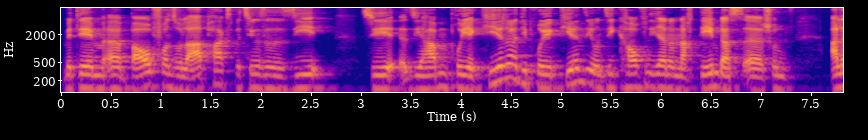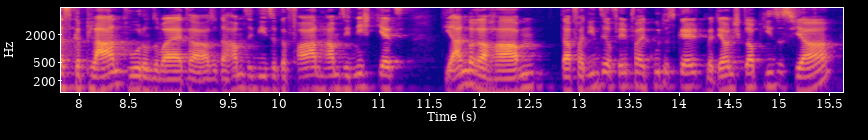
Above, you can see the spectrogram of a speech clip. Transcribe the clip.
mit dem äh, Bau von Solarparks, beziehungsweise sie, sie, sie haben Projektierer, die projektieren sie und sie kaufen die dann, nachdem das äh, schon alles geplant wurde und so weiter. Also da haben sie diese Gefahren, haben sie nicht jetzt die andere haben, da verdienen sie auf jeden Fall gutes Geld mit. Ja, und ich glaube, dieses Jahr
